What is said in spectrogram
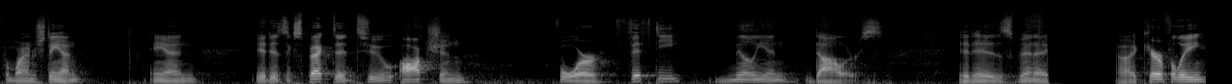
from what I understand. And it is expected to auction for 50 million dollars. It has been a uh, carefully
